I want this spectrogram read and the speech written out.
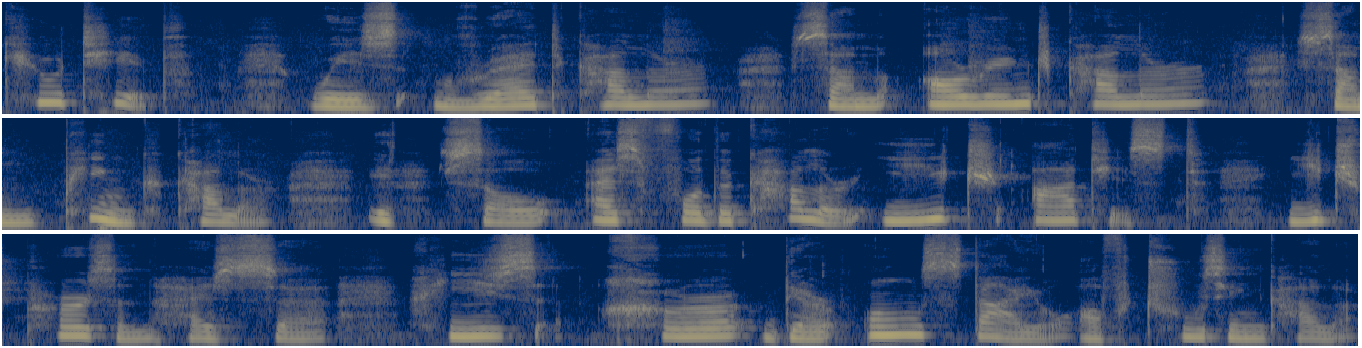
Q-tip with red color, some orange color, some pink color. It, so, as for the color, each artist, each person has uh, his, her, their own style of choosing color.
